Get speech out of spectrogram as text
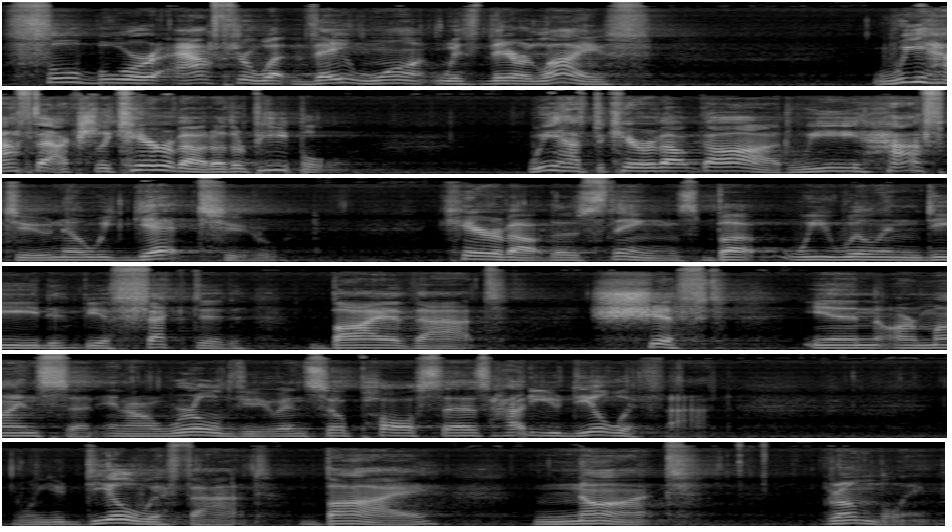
full bore after what they want with their life, we have to actually care about other people. We have to care about God. We have to, no, we get to care about those things, but we will indeed be affected by that shift in our mindset, in our worldview. And so Paul says, How do you deal with that? Well, you deal with that by not grumbling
